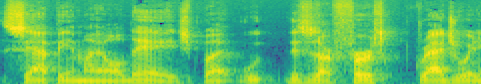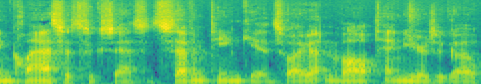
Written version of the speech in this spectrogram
sappy in my old age, but we, this is our first graduating class at Success. It's 17 kids. So I got involved 10 years ago.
